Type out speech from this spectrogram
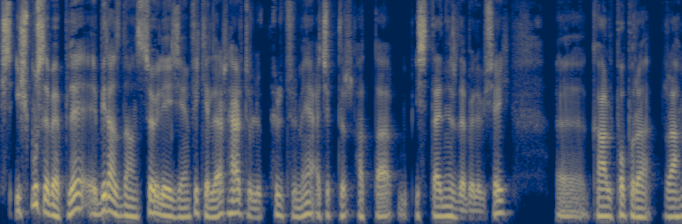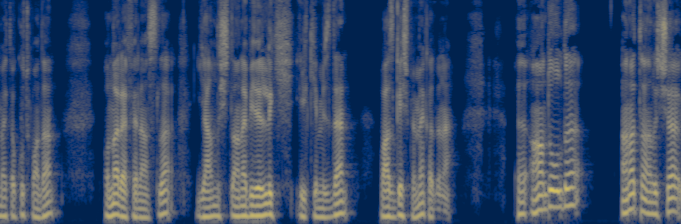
İşte iş bu sebeple e, birazdan söyleyeceğim fikirler her türlü pürtülmeye açıktır. Hatta istenir de böyle bir şey. Ee, Karl Popper'a rahmet okutmadan ona referansla yanlışlanabilirlik ilkemizden vazgeçmemek adına. Ee, Anadolu'da ana tanrıça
